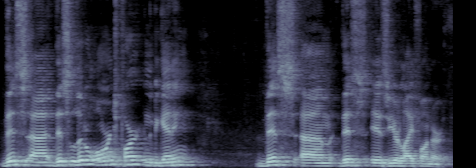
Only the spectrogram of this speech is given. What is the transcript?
This, uh, this little orange part in the beginning, this, um, this is your life on earth.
